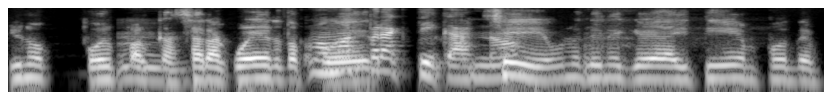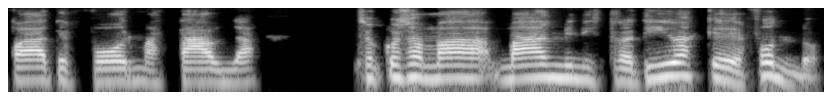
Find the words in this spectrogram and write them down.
y uno puede mm. alcanzar acuerdos. Como más prácticas, ¿no? Sí, uno tiene que ver ahí tiempos, debate, formas, tablas. Son cosas más, más administrativas que de fondo.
